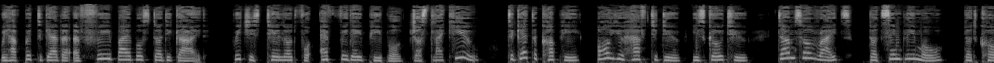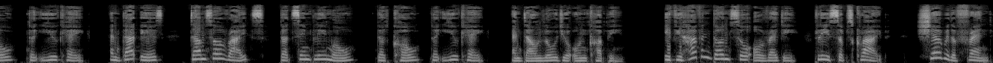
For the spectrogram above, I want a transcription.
we have put together a free Bible study guide, which is tailored for everyday people just like you. To get a copy, all you have to do is go to damselrights.simplymo.co.uk and that is damselrights.simplymo.co.uk and download your own copy. If you haven't done so already, please subscribe, share with a friend,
